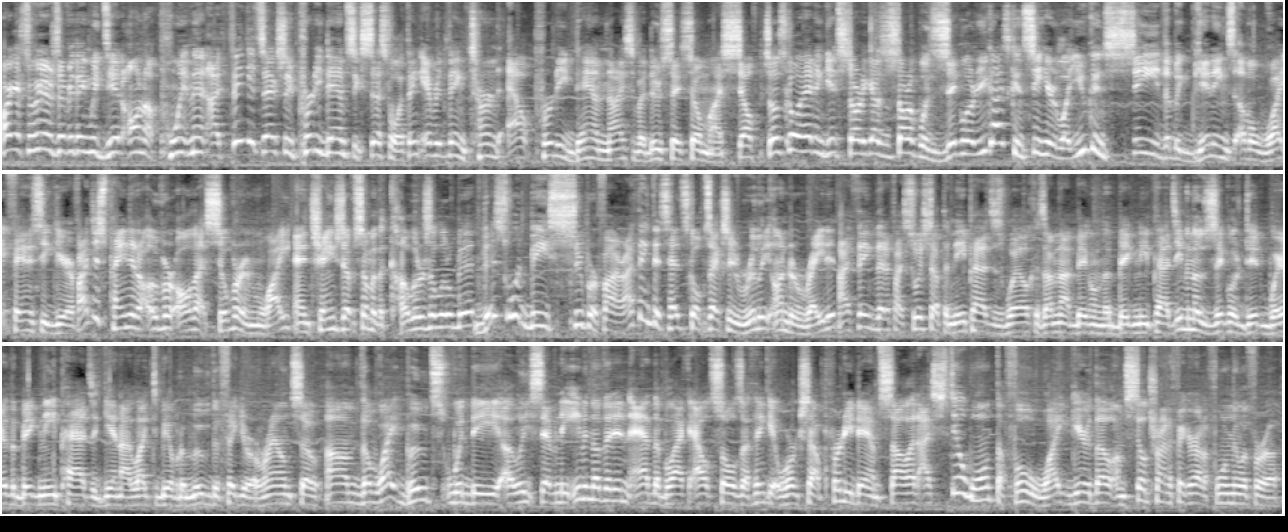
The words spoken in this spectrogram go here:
All right, guys, so here's everything we did on appointment. I think it's actually pretty damn successful. I think everything turned out pretty damn nice if I do say so myself. So let's go ahead and get started, guys. Let's start up with Ziggler. You guys can see here, like, you can see the beginnings of a white fantasy gear. If I just painted over all that silver and white and changed up some of the colors a little bit, this would be super fire. I think this head sculpt is actually really underrated. I think that if I switched out the knee pads as well, because I'm not big on the big knee pads, even though Ziggler did wear the big knee pads, again, I like to be able to move the figure around. So um, the white boots with the Elite 70, even though they didn't add the black outsoles, I think it works out pretty damn solid. I still want the full white gear, though. I'm still trying to figure out a formula for a,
